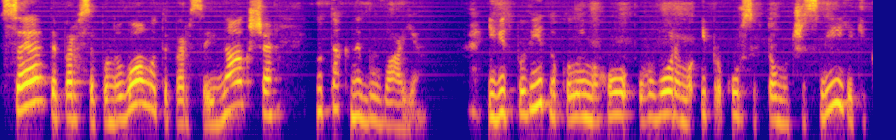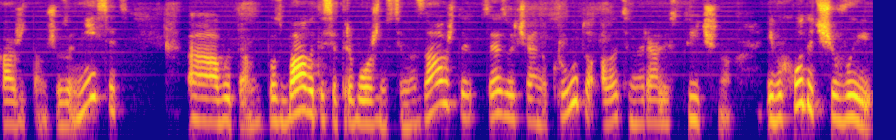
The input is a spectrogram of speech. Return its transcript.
все, тепер все по-новому, тепер все інакше. Ну так не буває. І відповідно, коли ми говоримо і про курси, в тому числі, які кажуть, там, що за місяць ви там позбавитеся тривожності назавжди, це звичайно круто, але це нереалістично. І виходить, що ви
